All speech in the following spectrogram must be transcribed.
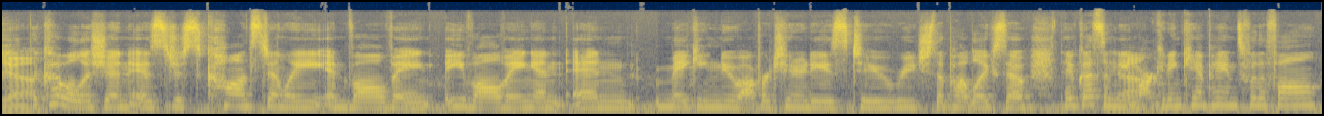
Yeah. The coalition is just constantly involving, evolving, and and making new opportunities to reach the public. So they've got some Yeah. neat marketing campaigns for the fall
